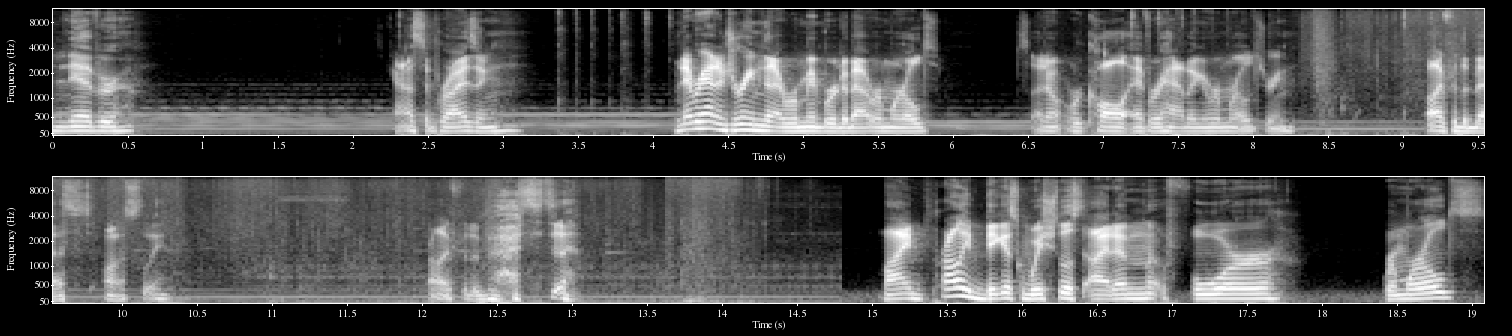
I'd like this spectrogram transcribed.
Never. Kind of surprising. Never had a dream that I remembered about RimWorld. So I don't recall ever having a RimWorld dream. Probably for the best, honestly. Probably for the best. My probably biggest wish list item for RimWorlds,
